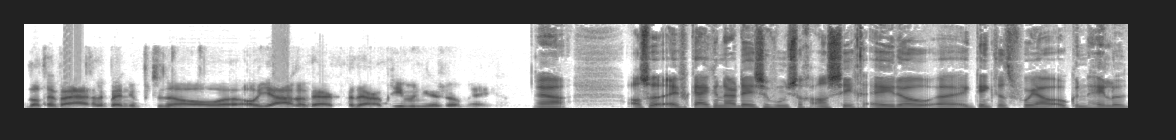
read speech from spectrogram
dat hebben we eigenlijk bij nu.nl al, al jaren werken we daar op die manier zo mee. Ja, als we even kijken naar deze woensdag aan zich, Edo. Uh, ik denk dat het voor jou ook een hele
